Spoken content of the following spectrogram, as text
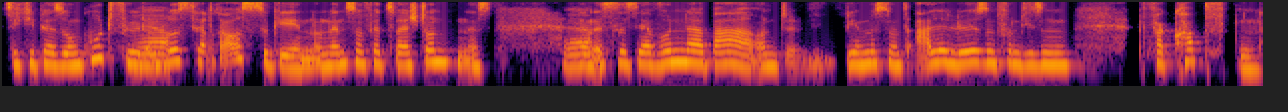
sich die Person gut fühlt ja. und Lust hat, rauszugehen, und wenn es nur für zwei Stunden ist, ja. dann ist es ja wunderbar. Und wir müssen uns alle lösen von diesem Verkopften.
